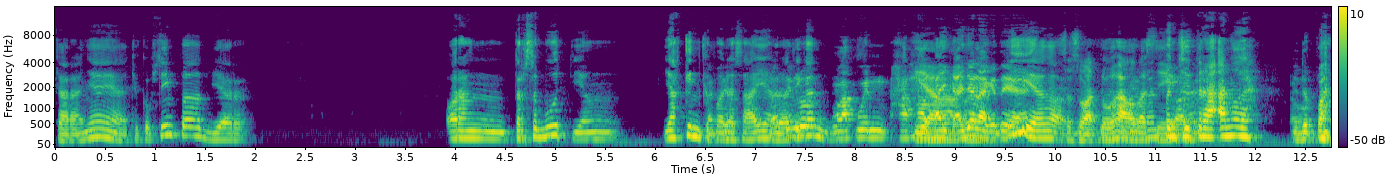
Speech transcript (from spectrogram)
Caranya ya cukup simpel biar orang tersebut yang yakin kepada Berarti- saya berarti, berarti, kan ngelakuin hal-hal Iya, baik aja lah gitu ya iya. Sesuatu Ya hal kan, pasti. pencitraan lah di Oh. depan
